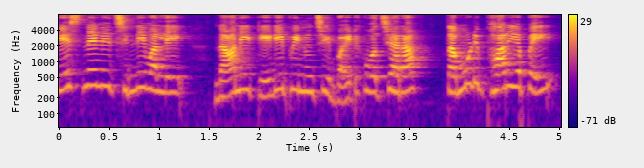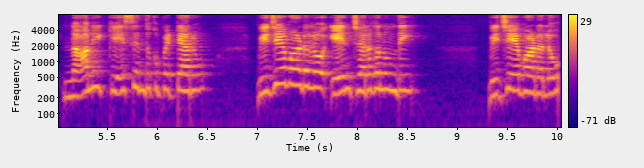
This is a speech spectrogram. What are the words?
కేశినేని చిన్ని వల్లే నాని టీడీపీ నుంచి బయటకు వచ్చారా? తమ్ముడి భార్యపై నాని కేసెందుకు పెట్టారు? విజయవాడలో ఏం జరగనుంది? విజయవాడలో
